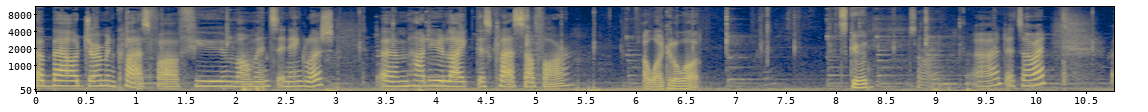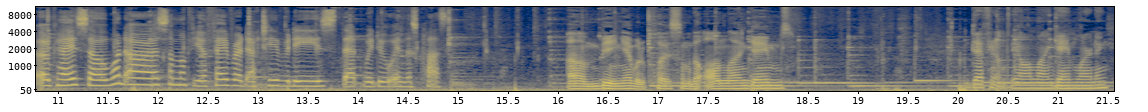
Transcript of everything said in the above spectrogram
about German class for a few moments in English. Um, how do you like this class so far? I like it a lot. It's good. It's all right. All right, it's alright. Okay, so what are some of your favorite activities that we do in this class? Um, being able to play some of the online games. Definitely online game learning.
